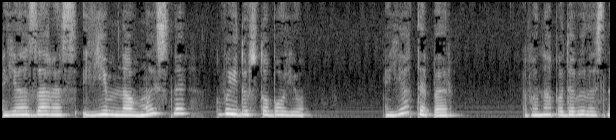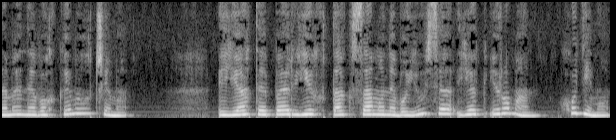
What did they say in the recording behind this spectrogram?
Я зараз їм навмисне вийду з тобою. Я тепер. Вона подивилась на мене вогкими очима. Я тепер їх так само не боюся, як і Роман. Ходімо.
